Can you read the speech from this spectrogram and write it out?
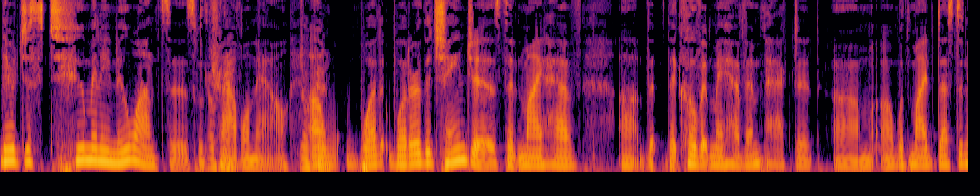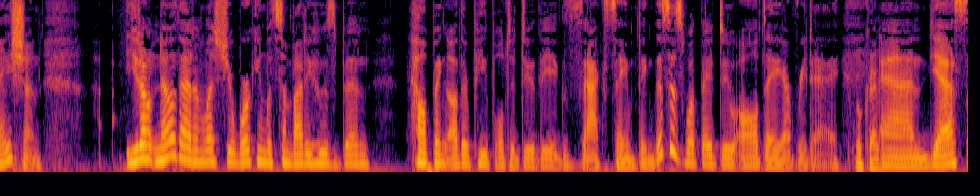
There are just too many nuances with travel now. Uh, what What are the changes that might have uh, that, that COVID may have impacted um, uh, with my destination? You don't know that unless you're working with somebody who's been helping other people to do the exact same thing. This is what they do all day, every day. Okay. And yes,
